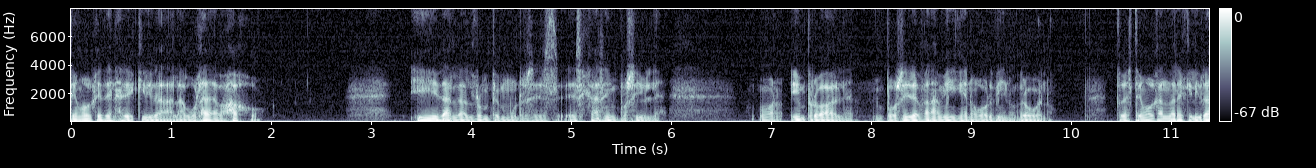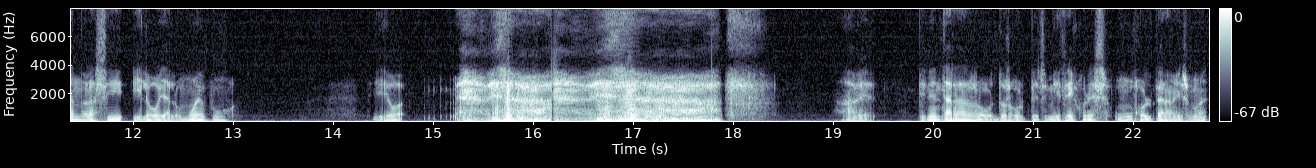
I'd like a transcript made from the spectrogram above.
tengo que tener equilibrada la bola de abajo y darle al rompemuros. Es, es casi imposible. Bueno, improbable. Imposible para mí que no gordino, pero bueno. Entonces tengo que andar equilibrándola así y luego ya lo muevo. Y luego... A ver, voy a intentar dar dos golpes. Mi récord es un golpe ahora mismo, ¿eh?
